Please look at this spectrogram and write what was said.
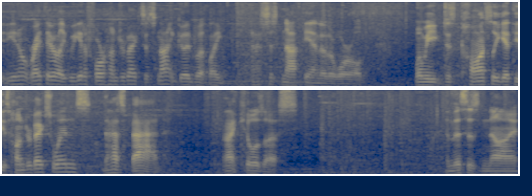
you know, right there, like, we get a 400x. It's not good, but, like, that's just not the end of the world. When we just constantly get these 100x wins, that's bad. That kills us. And this is not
